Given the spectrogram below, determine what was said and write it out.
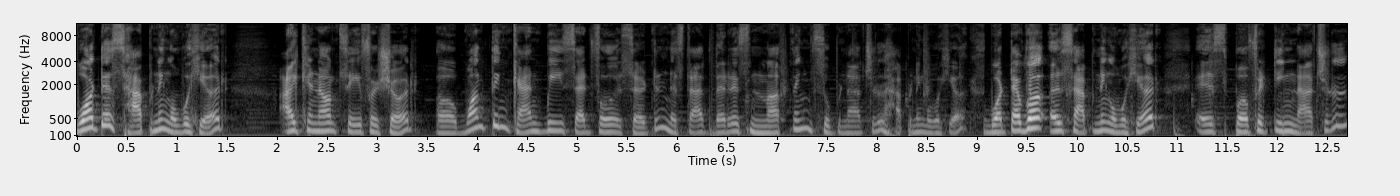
what is happening over here? I cannot say for sure. Uh, one thing can be said for certain is that there is nothing supernatural happening over here. Whatever is happening over here is perfectly natural.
